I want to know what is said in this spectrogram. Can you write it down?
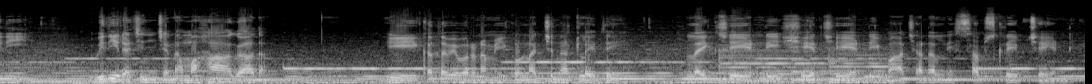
ఇది విధి రచించిన మహాగాథ. ఈ కథ వివరణ మీకు నచ్చినట్లయితే లైక్ చేయండి షేర్ చేయండి మా ఛానల్ని సబ్స్క్రైబ్ చేయండి.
